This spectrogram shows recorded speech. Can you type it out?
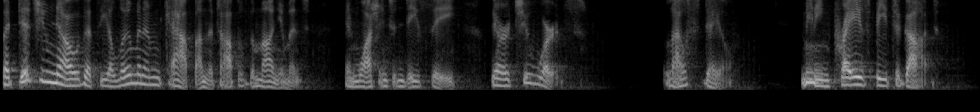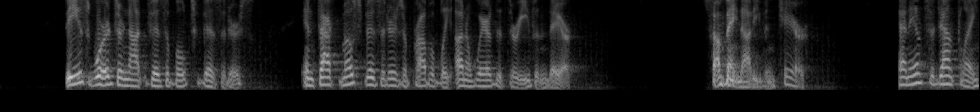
but did you know that the aluminum cap on the top of the monument in Washington, D.C., there are two words, Laus Deo, meaning praise be to God. These words are not visible to visitors. In fact, most visitors are probably unaware that they're even there. Some may not even care. And incidentally,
